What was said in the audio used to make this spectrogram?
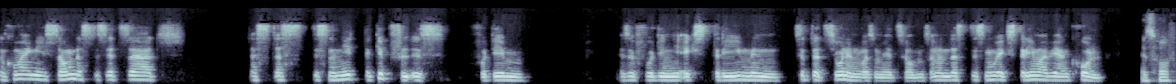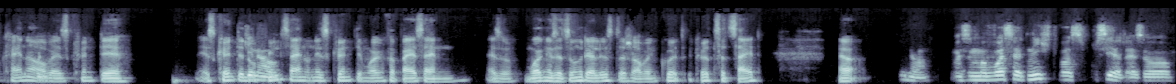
dann kann man eigentlich sagen, dass das jetzt, dass, dass das noch nicht der Gipfel ist von dem, also vor den extremen Situationen, was wir jetzt haben, sondern dass das nur extremer werden kann. Es hofft keiner, aber es könnte, es könnte genau. noch viel sein und es könnte morgen vorbei sein. Also morgen ist jetzt unrealistisch, aber in kur kurzer Zeit. Ja. Genau. Also man weiß halt nicht, was passiert. Also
